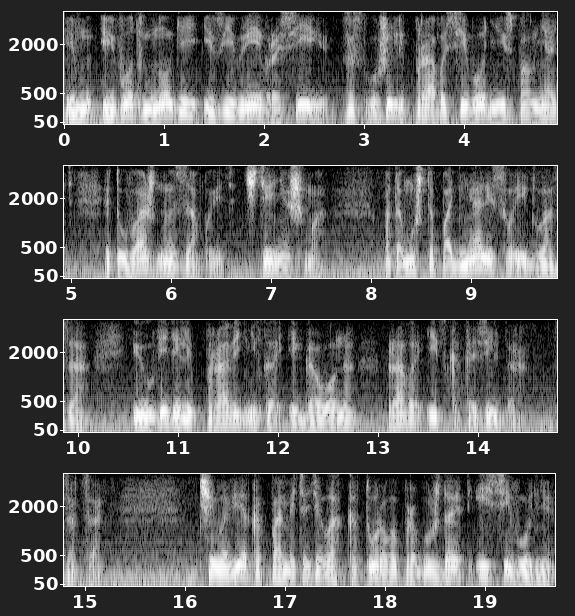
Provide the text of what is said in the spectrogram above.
И, и вот многие из евреев России заслужили право сегодня исполнять эту важную заповедь – чтение Шма, потому что подняли свои глаза и увидели праведника и Гаона Рава Ицкака Зильбера, за царь. Человека, память о делах которого пробуждает и сегодня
